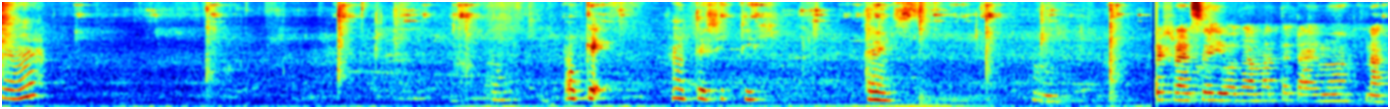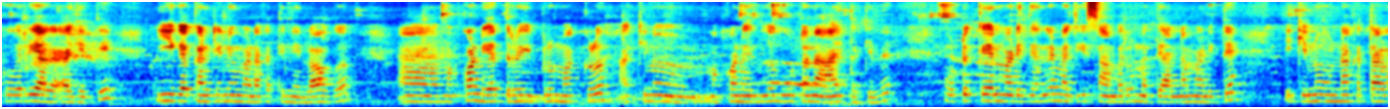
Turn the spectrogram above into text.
ಹ್ಞೂ ಓಕೆ. ಮತ್ತೆ ಸಿಗ್ತೀವಿ ಫ್ರೆಂಡ್ಸ್ ಫ್ರೆಂಡ್ಸ್ ಇವಾಗ ಮತ್ತೆ ಟೈಮು ನಾಲ್ಕೂವರೆ ಆಗ ಆಗೈತಿ. ಈಗ ಕಂಟಿನ್ಯೂ ಮಾಡಕತ್ತೀನಿ ಲಾಗ್ ಮಕ್ಕೊಂಡು ಎದ್ರು ಇಬ್ಬರು ಮಕ್ಕಳು ಆಕಿನೂ ಮಕ್ಕೊಂಡು ಎದ್ಲು ಊಟನ ಆಯ್ತು ಆಕಿದು ಊಟಕ್ಕೆ ಏನು ಮಾಡಿದ್ದೆ ಅಂದರೆ ಮಜ್ಜಿಗೆ ಸಾಂಬಾರು ಮತ್ತು ಅನ್ನ ಮಾಡಿದ್ದೆ. ಈಕಿನ್ನೂ ಉಣ್ಣಾಕತ್ತಾಳ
